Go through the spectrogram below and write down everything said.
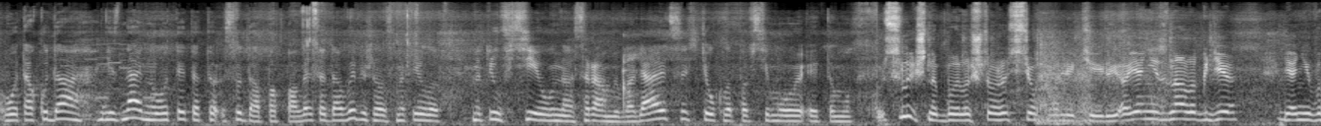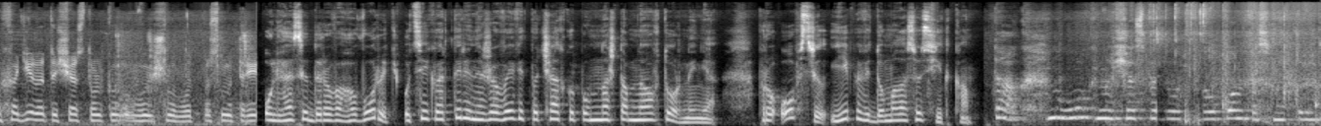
Вот, а куда, не знаю, но вот этот сюда попал. Я тогда выбежала, смотрела, смотрю, все у нас рамы валяются, стекла по всему этому. Слышно было, что стекла летели, а я не знала, где. Я не выходила, это сейчас только вышла вот посмотреть. Ольга Сидорова говорить, у цій квартирі не живе від початку повномасштабного вторгнення. Про обстріл їй повідомила сусідка. Так, ну окна сейчас пойду, балкон посмотрю.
